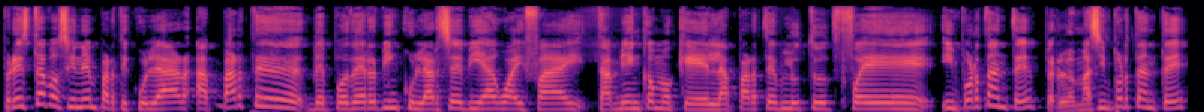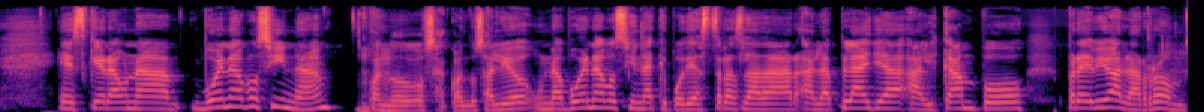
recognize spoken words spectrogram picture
Pero esta bocina en particular, aparte de, de poder vincularse vía Wi-Fi, también como que la parte Bluetooth fue importante, pero lo más importante es que era una buena bocina cuando, o sea, cuando salió una buena bocina que podías trasladar a la playa, al campo, previo a la ROM.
